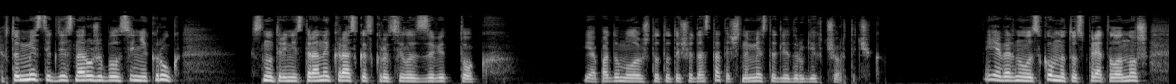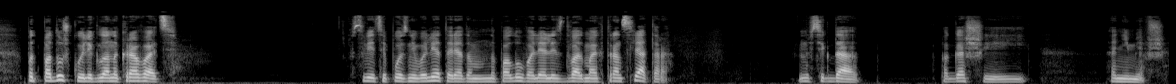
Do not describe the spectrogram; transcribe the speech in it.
В том месте, где снаружи был синий круг — с внутренней стороны краска скрутилась в завиток. Я подумала, что тут еще достаточно места для других черточек. Я вернулась в комнату, спрятала нож под подушку и легла на кровать. В свете позднего лета рядом на полу валялись два моих транслятора. Навсегда погасшие и онемевшие.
